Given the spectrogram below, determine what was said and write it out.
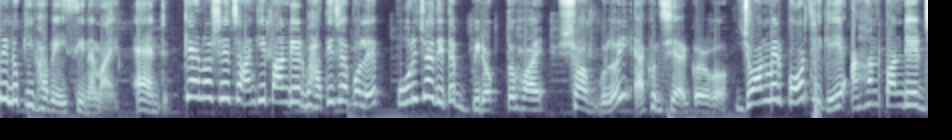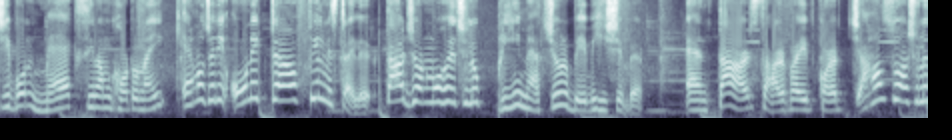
পেল কীভাবে এই সিনেমায়? অ্যান্ড কেন সে চাঙ্কি পান্ডের ভাতিজা বলে পরিচয় দিতে বিরক্ত হয়? সবগুলোই এখন শেয়ার করব। জন্মের পর থেকে আহান পান্ডের জীবন ম্যাক্সিমাম ঘটনাই কেন জানি অনেকটা ফিল্ম স্টাইলের তার জন্ম হয়েছিল প্রি ম্যাচিওর বেবি হিসেবে। অ্যান্ড তার সার্ভাইভ করার চান্সও আসলে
